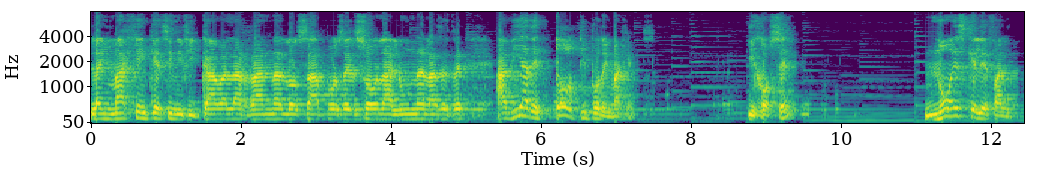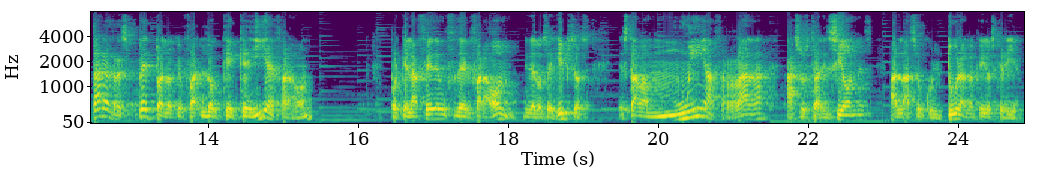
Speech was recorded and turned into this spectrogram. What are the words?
la imagen que significaba las ranas, los sapos, el sol, la luna, las estrellas. Había de todo tipo de imágenes. Y José no es que le faltara el respeto a lo que, creía faraón, porque la fe del faraón y de los egipcios estaba muy aferrada a sus tradiciones, a, a su cultura, a lo que ellos creían.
